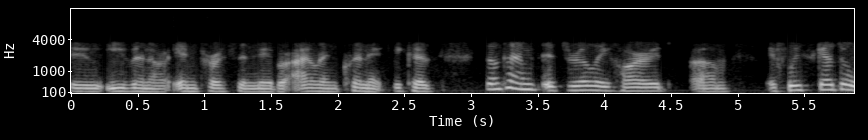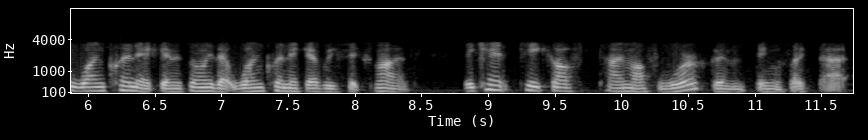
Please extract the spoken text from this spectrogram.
to even our in-person neighbor island clinic because sometimes it's really hard um, if we schedule one clinic and it's only that one clinic every six months they can't take off time off work and things like that.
